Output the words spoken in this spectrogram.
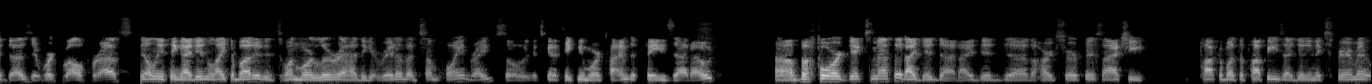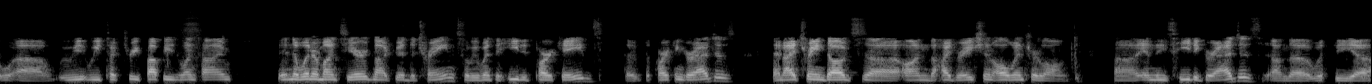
it does. It worked well for us. The only thing I didn't like about it is one more lure I had to get rid of at some point, right? So it's going to take me more time to phase that out. Uh, before Dick's method, I did that. I did uh, the hard surface. I actually talk about the puppies. I did an experiment. Uh, we, we took three puppies one time in the winter months here, not good to train. So we went to heated parkades, the, the parking garages, and I trained dogs uh, on the hydration all winter long uh, in these heated garages on the with the uh,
